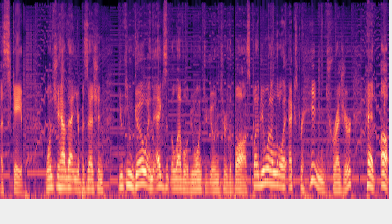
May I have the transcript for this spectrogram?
escape. Once you have that in your possession, you can go and exit the level if you want to go into the boss. But if you want a little extra hidden treasure, head up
